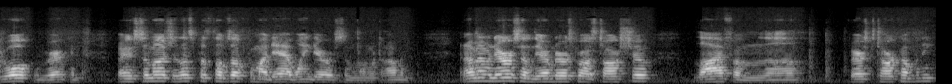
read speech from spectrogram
You're welcome, Rick, and thanks so much. And let's put thumbs up for my dad, Wayne Dickerson, one more time. And, I'm Evan Dickerson of the Evan Dickerson Brothers Talk Show, live from the Faris Guitar Company,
